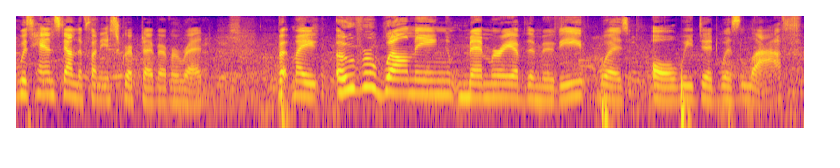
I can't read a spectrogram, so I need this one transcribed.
was hands down the funniest script I've ever read. But my overwhelming memory of the movie was all we did was laugh.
